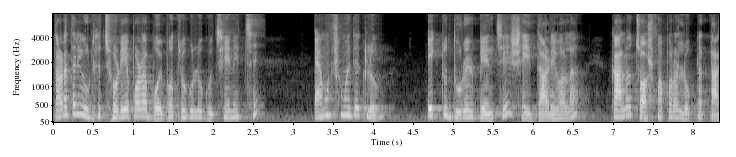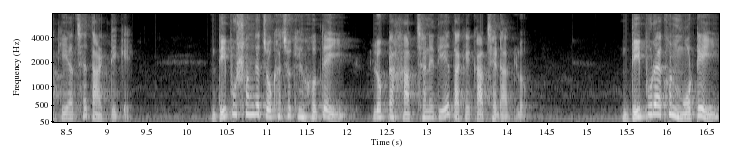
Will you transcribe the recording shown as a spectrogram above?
তাড়াতাড়ি উঠে ছড়িয়ে পড়া বইপত্রগুলো গুছিয়ে নিচ্ছে। এমন সময় দেখল, একটু দূরের বেঞ্চে সেই দাড়িওয়ালা, কালো চশমা পরা লোকটা তাকিয়ে আছে তার দিকে। দীপুর সঙ্গে চোখাচোখি হতেই লোকটা হাতছানি দিয়ে তাকে কাছে ডাকল। দীপুর এখন মোটেই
